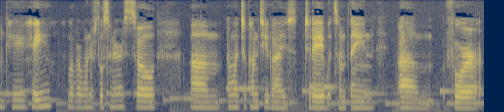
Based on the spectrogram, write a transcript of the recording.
Okay, hey, Love Art Wonders listeners. So, um, I want to come to you guys today with something um, for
